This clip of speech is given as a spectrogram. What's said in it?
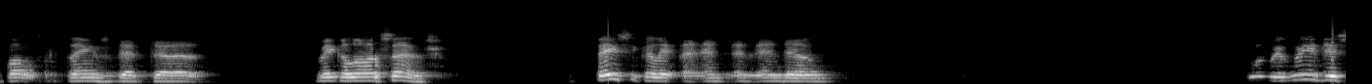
about things that uh, make a lot of sense. Basically, and, and, and um, when we read this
